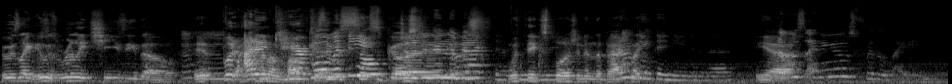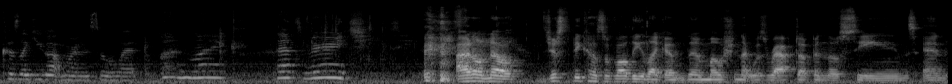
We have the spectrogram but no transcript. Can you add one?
it was like It it was was really cheesy though. It- Mhm. But I I didn't care because it. it was so good. explosion in the was- back, with the explosion in the back, I don't like think they needed that. yeah, It was. I think it was for the lighting, cause like you got more of the silhouette. But like, that's very cheesy. I don't know, just because of all the like um, the emotion that was wrapped up in those scenes, and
